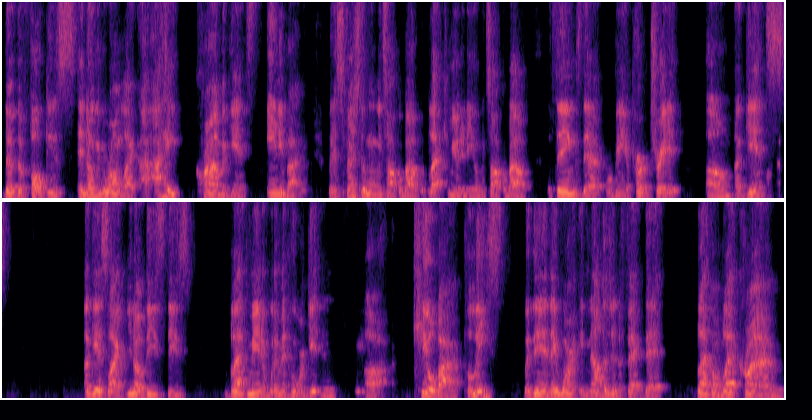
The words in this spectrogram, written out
the the focus, and don't get me wrong, like I, I hate crime against anybody, but especially when we talk about the Black community and we talk about the things that were being perpetrated um, against against like you know these these black men and women who were getting uh, killed by police, but then they weren't acknowledging the fact that black on black crime,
